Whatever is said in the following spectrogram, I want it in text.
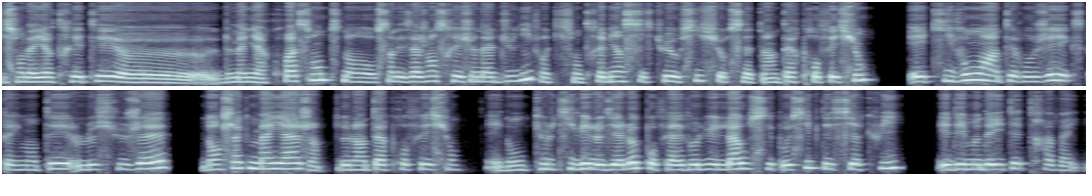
qui sont d'ailleurs traités euh, de manière croissante au sein des agences régionales du livre, qui sont très bien situées aussi sur cette interprofession, et qui vont interroger, expérimenter le sujet dans chaque maillage de l'interprofession, et donc cultiver le dialogue pour faire évoluer là où c'est possible des circuits et des modalités de travail.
